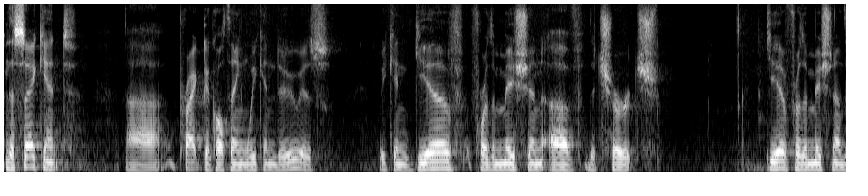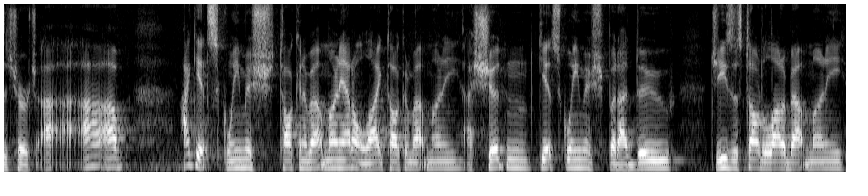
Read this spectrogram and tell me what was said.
the second uh, practical thing we can do is we can give for the mission of the church. Give for the mission of the church. I, I, I get squeamish talking about money. I don't like talking about money. I shouldn't get squeamish, but I do. Jesus taught a lot about money.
